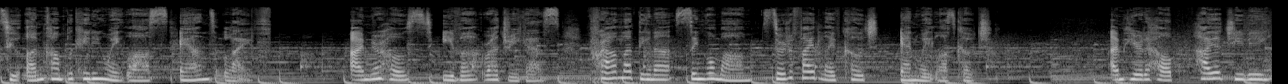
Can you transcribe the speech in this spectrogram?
to Uncomplicating Weight Loss and Life. I'm your host, Eva Rodriguez, proud Latina, single mom, certified life coach, and weight loss coach. I'm here to help high achieving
